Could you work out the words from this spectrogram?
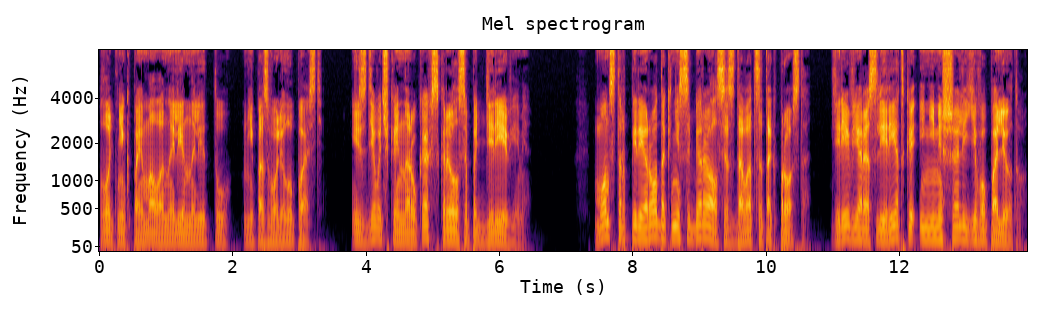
Плотник поймал Аннели на лету, не позволил упасть. И с девочкой на руках скрылся под деревьями. Монстр переродок не собирался сдаваться так просто. Деревья росли редко и не мешали его полету.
